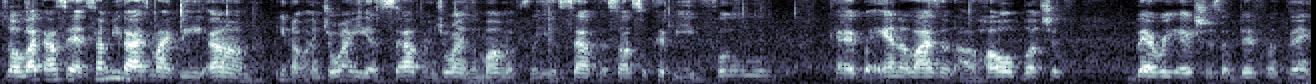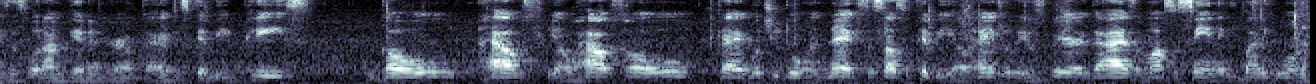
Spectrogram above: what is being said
So like I said, some of you guys might be, um, you know, enjoying yourself, enjoying the moment for yourself. This also could be food, okay, but analyzing a whole bunch of variations of different things is what I'm getting here, okay? This could be peace, gold, house, your household, okay? What you doing next. This also could be your angel, your spirit guys. I'm also seeing anybody who want to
